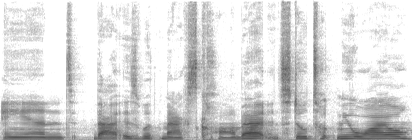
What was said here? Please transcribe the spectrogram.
and that is with max combat. It still took me a while.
